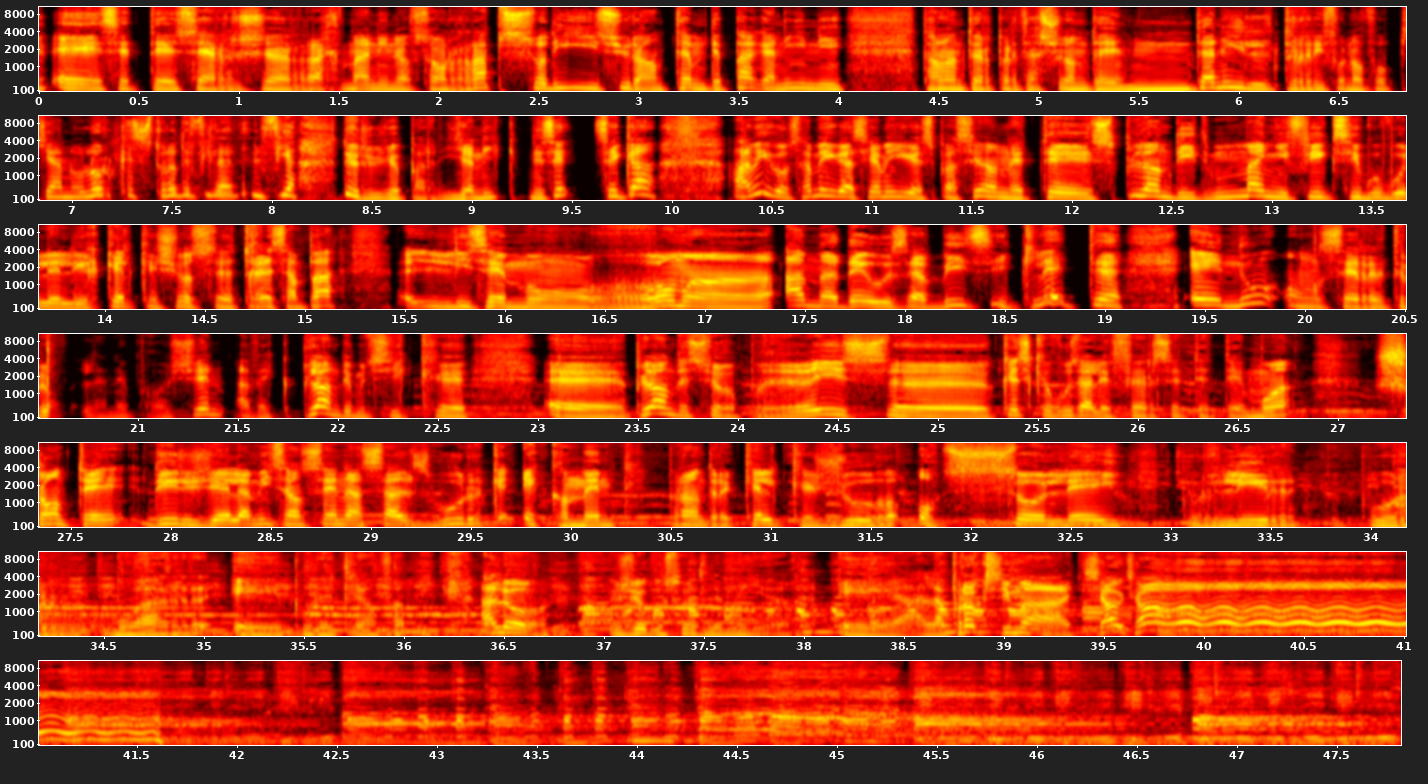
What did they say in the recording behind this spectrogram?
Et c'était Serge Rachmaninov, son Rhapsody sur un thème de Paganini, dans l'interprétation de Danil Trifonov au piano, l'orchestre de Philadelphia, dirigé par Yannick Nese-Seka. Amigos, amigas et amigues, Passion était splendide, magnifique. Si vous voulez lire quelque chose de très sympa, lisez mon roman Amadeus à bicyclette. Et nous, on se retrouve l'année prochaine avec plein de musique, euh, plein de surprises. Euh, Qu'est-ce que vous allez faire cet été? Moi, chanter, diriger la mise en scène à Salzbourg et quand même prendre quelques jours au soleil pour lire, pour boire et pour être en famille. Alors, je vous souhaite le meilleur et à la prochaine. Ciao, ciao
